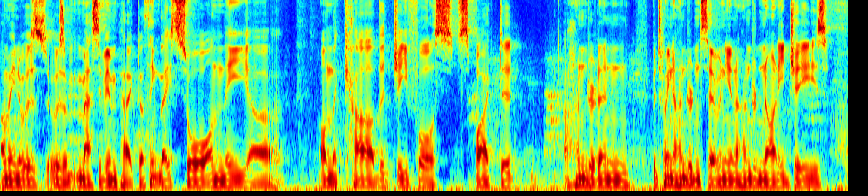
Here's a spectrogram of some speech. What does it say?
I mean, it was it was a massive impact. I think they saw on the uh, on the car the G-force spiked at 100 and between 170 and 190 Gs.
